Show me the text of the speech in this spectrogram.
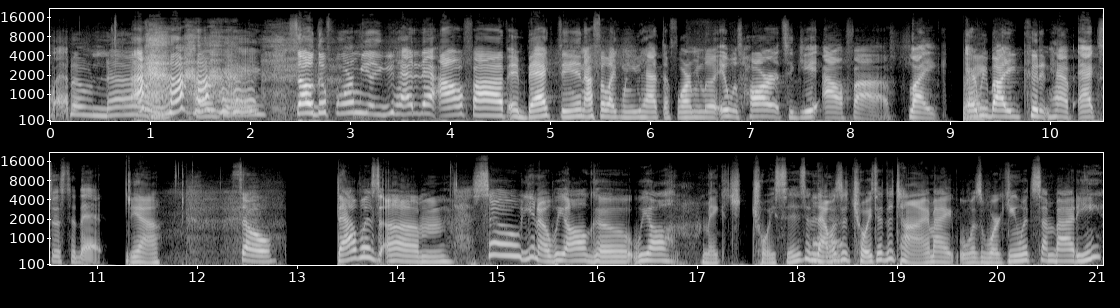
Let them know. okay. So the formula, you had it at aisle five, and back then, I feel like when you had the formula, it was hard to get aisle five. Like Right. everybody couldn't have access to that. Yeah. So that was um so you know we all go we all make choices and that was a choice at the time i was working with somebody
